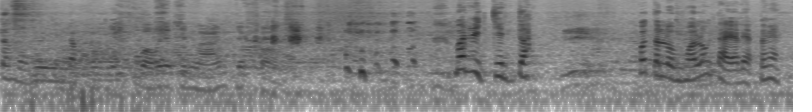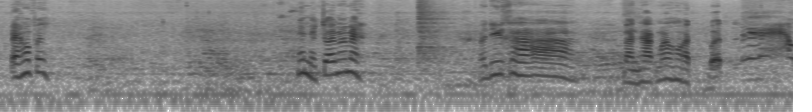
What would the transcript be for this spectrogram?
ตั้งหมกกินตั้งหมกบอกว่าจะกินร้านเจ็บก่อนบ่ได้จินจ้ะพดตะลมหัวลงไตอะไรไปแม่ไปเฮาไปแม่แม่จอยมาแม่สวัสดีค่ะบ้านหักมาฮอดเบิดแล้ว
